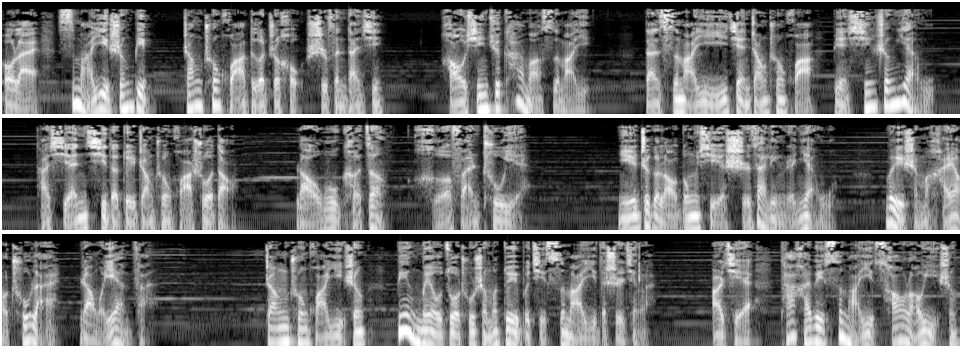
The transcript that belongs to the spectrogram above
后来司马懿生病，张春华得知后十分担心，好心去看望司马懿，但司马懿一见张春华便心生厌恶，他嫌弃的对张春华说道：“老物可憎，何凡出也？你这个老东西实在令人厌恶，为什么还要出来让我厌烦？”张春华一生。并没有做出什么对不起司马懿的事情来，而且他还为司马懿操劳一生，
